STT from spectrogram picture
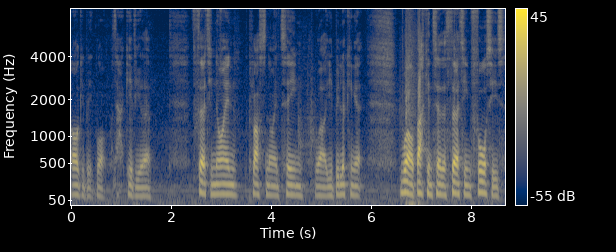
arguably what would that give you a 39 plus 19, well, you'd be looking at, well, back into the 1340s,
